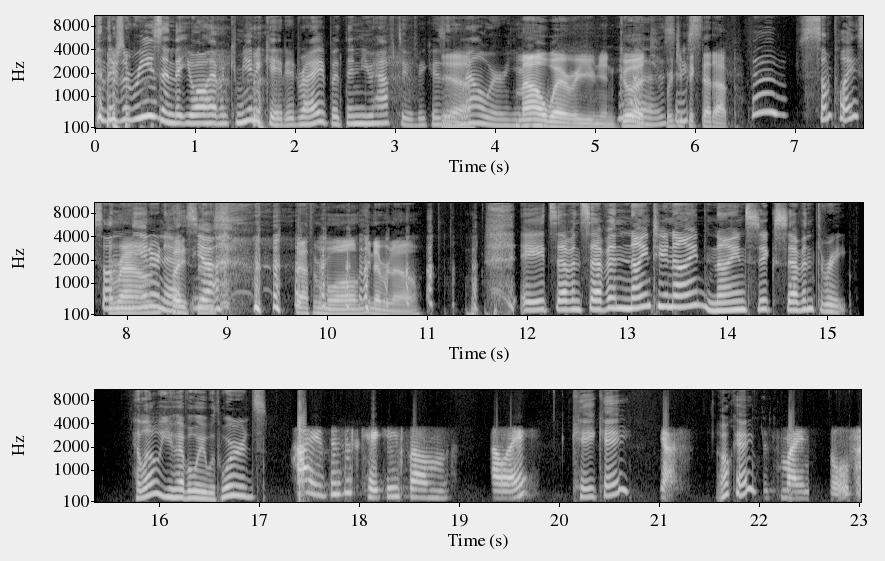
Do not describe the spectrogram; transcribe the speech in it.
There's a reason that you all haven't communicated, right? But then you have to because yeah. of malware. reunion. Malware reunion. Good. Yeah, Where'd you pick that up? Someplace on Around the internet. places. Yeah. Bathroom wall. You never know. 877 929 9673. Hello, you have a way with words. Hi, this is KK from LA. KK? Yes, Okay. it's my initials.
